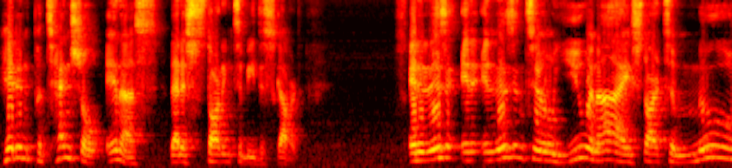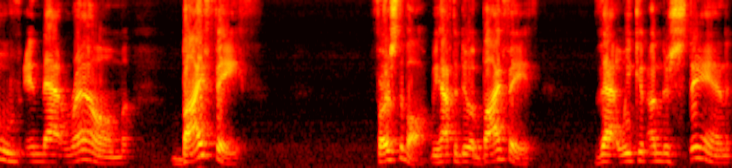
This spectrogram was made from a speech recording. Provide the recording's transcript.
hidden potential in us that is starting to be discovered. And it isn't it, it isn't until you and I start to move in that realm by faith. First of all, we have to do it by faith that we can understand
